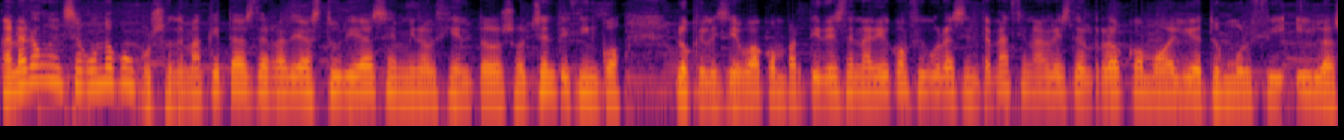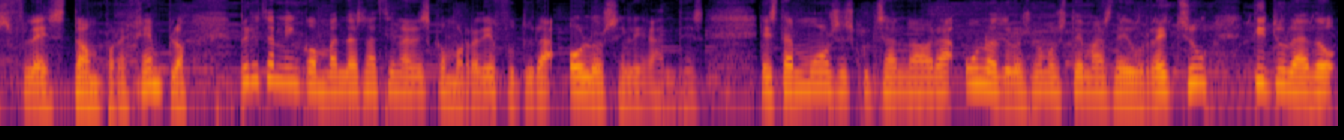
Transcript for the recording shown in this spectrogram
Ganaron el segundo concurso de maquetas de Radio Asturias en 1985, lo que les llevó a compartir escenario con figuras internacionales del rock como Elliot Murphy y los Flestone, por ejemplo, pero también con bandas nacionales como Radio Futura o Los Elegantes. Estamos escuchando ahora uno de los nuevos temas de Urrechu, titulado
